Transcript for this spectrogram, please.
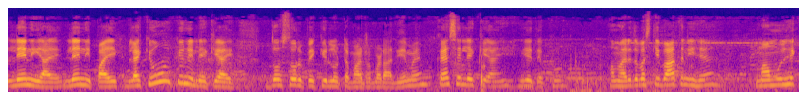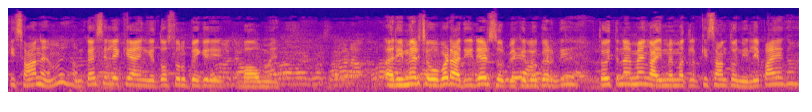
ले नहीं आए, ले नहीं पाए। बोला, क्यों क्यों नहीं लेके आए? दो सौ रुपये किलो टमाटर बढ़ा दिए मैम। कैसे लेके आए? ये देखो, हमारे तो बस की बात नहीं है। मामूल है किसान है हम। हम कैसे लेके आएँगे? दो सौ रुपये के भाव में। हरी मिर्च वो बढ़ा दी डेढ़ सौ रुपये किलो कर दी। तो इतना महँगाई में मतलब किसान तो नहीं ले पाएगा।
